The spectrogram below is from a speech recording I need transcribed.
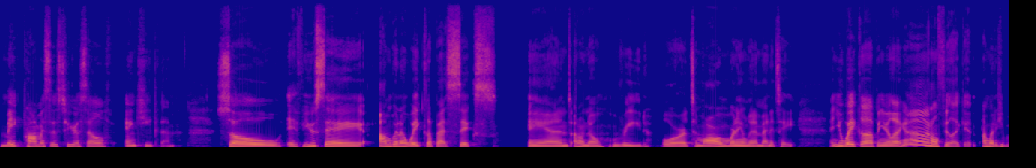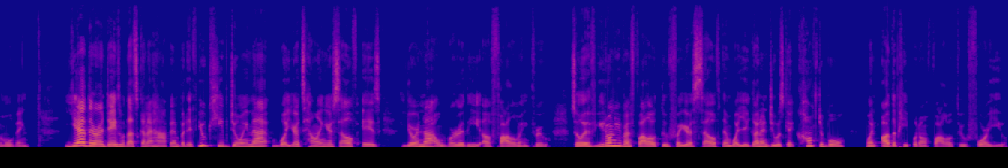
make promises to yourself and keep them. So if you say, I'm going to wake up at six and I don't know, read, or tomorrow morning I'm going to meditate, and you wake up and you're like, oh, I don't feel like it, I'm going to keep it moving. Yeah, there are days where that's going to happen, but if you keep doing that, what you're telling yourself is you're not worthy of following through. So if you don't even follow through for yourself, then what you're going to do is get comfortable when other people don't follow through for you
